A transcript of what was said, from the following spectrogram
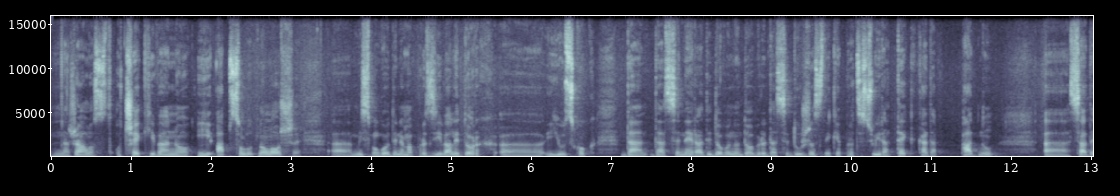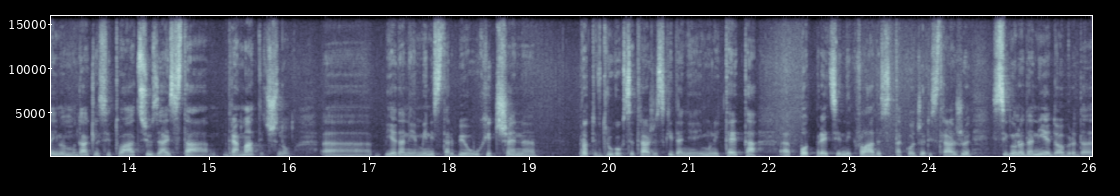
nažalost očekivano i apsolutno loše. Mi smo godinama prozivali DORH i USKOK da, da se ne radi dovoljno dobro, da se dužnosnike procesuira tek kada padnu. Sada imamo dakle situaciju zaista dramatičnu. Jedan je ministar bio uhićen, protiv drugog se traži skidanje imuniteta, potpredsjednik vlade se također istražuje. Sigurno da nije dobro da,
